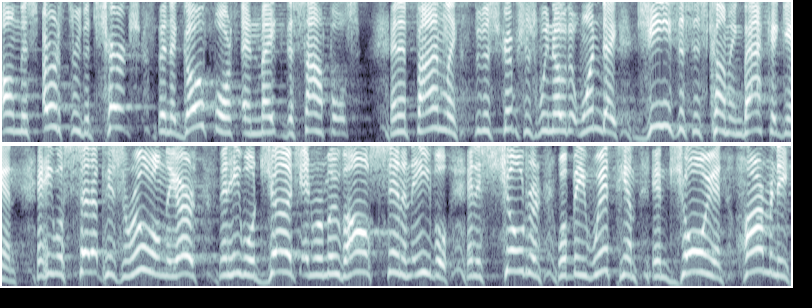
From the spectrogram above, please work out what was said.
on this earth through the church, then to go forth and make disciples. And then finally, through the scriptures, we know that one day Jesus is coming back again and he will set up his rule on the earth and he will judge and remove all sin and evil and his children will be with him in joy and harmony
